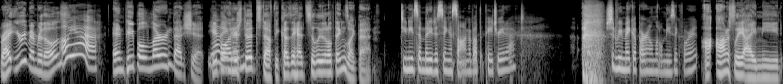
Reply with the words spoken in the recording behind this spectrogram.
right? You remember those? Oh, yeah. And people learned that shit. Yeah, people they did. understood stuff because they had silly little things like that. Do you need somebody to sing a song about the Patriot Act? Should we make up our own little music for it? Uh, honestly, I need,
